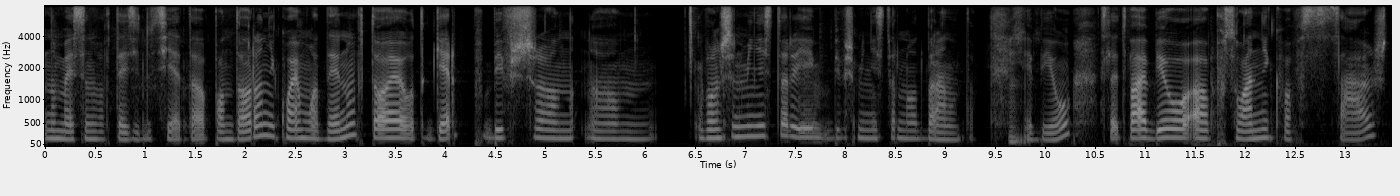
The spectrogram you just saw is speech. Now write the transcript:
намесен в тези досиета Пандора, Николай Младенов. Той е от ГЕРБ, бивш а, а, външен министр и бивш министр на отбраната Мгм. е бил. След това е бил а, посланник в САЩ,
